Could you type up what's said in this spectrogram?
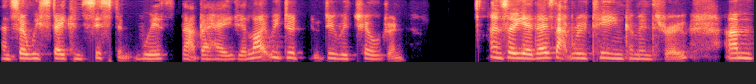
And so we stay consistent with that behavior like we do, do with children and so yeah there's that routine coming through. Um,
